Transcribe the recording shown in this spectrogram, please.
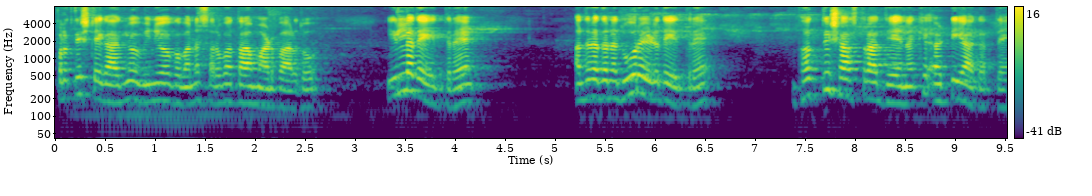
ಪ್ರತಿಷ್ಠೆಗಾಗಿಯೋ ವಿನಿಯೋಗವನ್ನು ಸರ್ವಥಾ ಮಾಡಬಾರ್ದು. ಇಲ್ಲದೇ ಇದ್ದರೆ ಅಂದರೆ ಅದನ್ನು ದೂರ ಇಡದೇ ಇದ್ದರೆ ಭಕ್ತಿಶಾಸ್ತ್ರಾಧ್ಯಯನಕ್ಕೆ ಅಡ್ಡಿಯಾಗತ್ತೆ.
